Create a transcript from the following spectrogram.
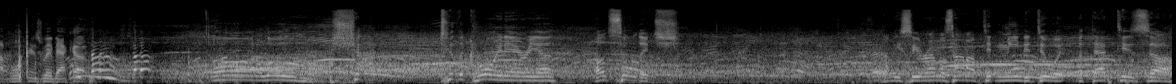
Working his way back up. Oh, and a low shot to the groin area of Soldic. Obviously, Ramazanov didn't mean to do it, but that is... Uh...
